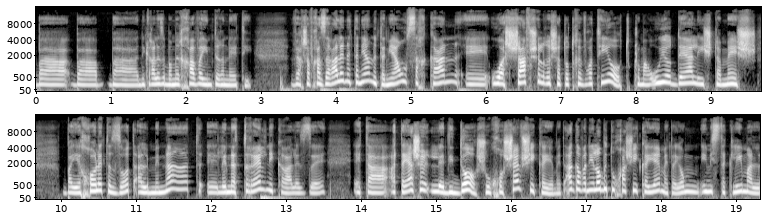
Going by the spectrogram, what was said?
ב, ב, ב, נקרא לזה, במרחב האינטרנטי. ועכשיו, חזרה לנתניהו, נתניהו הוא שחקן, אה, הוא אשף של רשתות חברתיות. כלומר, הוא יודע להשתמש ביכולת הזאת על מנת אה, לנטרל, נקרא לזה, את ההטייה של לדידו, שהוא חושב שהיא קיימת. אגב, אני לא בטוחה שהיא קיימת. היום, אם מסתכלים על,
